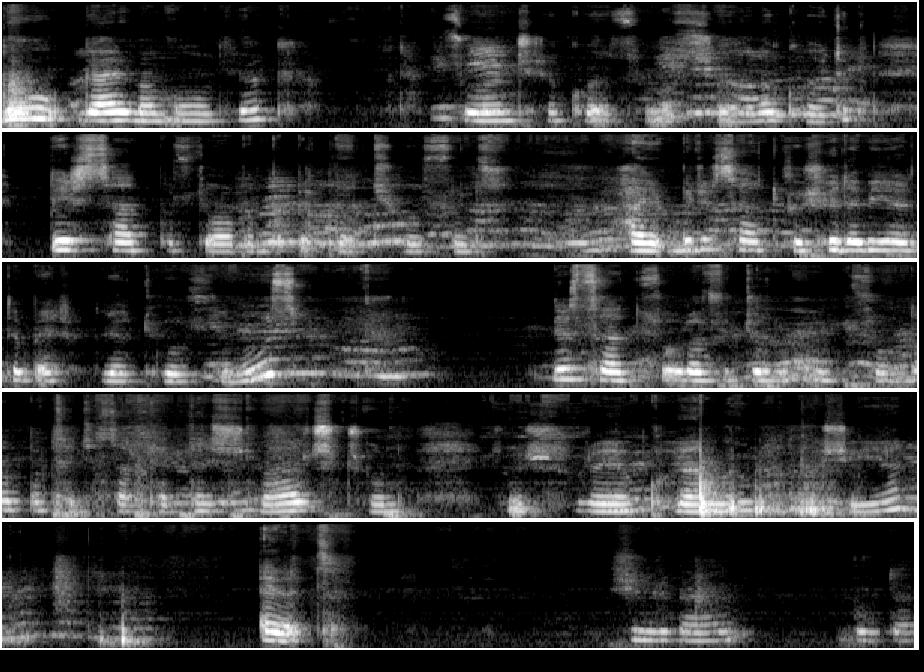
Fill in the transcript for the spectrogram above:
Bu galiba olacak. Suyun içine koyuyorsunuz şöyle koyduk. Bir saat buzdolabında bekletiyorsunuz. Hayır bir saat köşede bir yerde bekletiyorsunuz. Bir saat sonra videonun sonunda bakacağız arkadaşlar. Şunu, şunu şuraya koyalım köşeye. Evet. Şimdi ben buradan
